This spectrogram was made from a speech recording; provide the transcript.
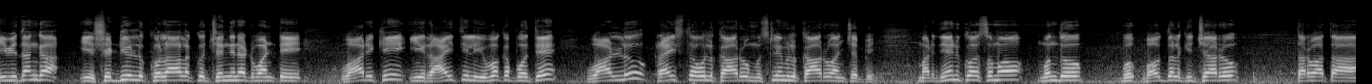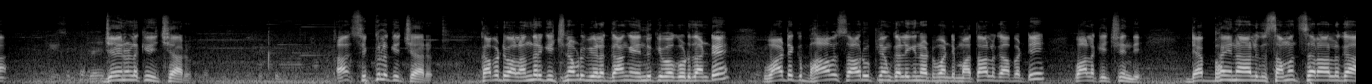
ఈ విధంగా ఈ షెడ్యూల్డ్ కులాలకు చెందినటువంటి వారికి ఈ రాయితీలు ఇవ్వకపోతే వాళ్ళు క్రైస్తవులు కారు ముస్లింలు కారు అని చెప్పి. మరి దేనికోసమో ముందు బౌద్ధులకు ఇచ్చారు తర్వాత జైనులకి ఇచ్చారు. సిక్కులకు ఇచ్చారు. కాబట్టి వాళ్ళందరికీ ఇచ్చినప్పుడు వీళ్ళకి గంగ ఎందుకు ఇవ్వకూడదు అంటే వాటికి భావ సారూప్యం కలిగినటువంటి మతాలు కాబట్టి వాళ్ళకి ఇచ్చింది. డెబ్భై నాలుగు సంవత్సరాలుగా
